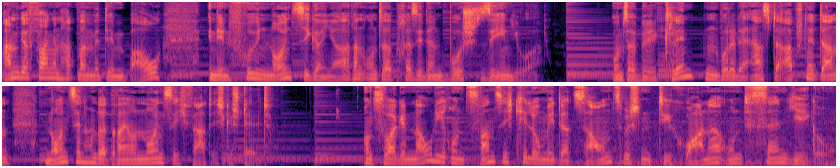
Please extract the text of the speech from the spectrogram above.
Angefangen hat man mit dem Bau in den frühen 90er Jahren unter Präsident Bush Senior. Unter Bill Clinton wurde der erste Abschnitt dann 1993 fertiggestellt. Und zwar genau die rund 20 Kilometer Zaun zwischen Tijuana und San Diego.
